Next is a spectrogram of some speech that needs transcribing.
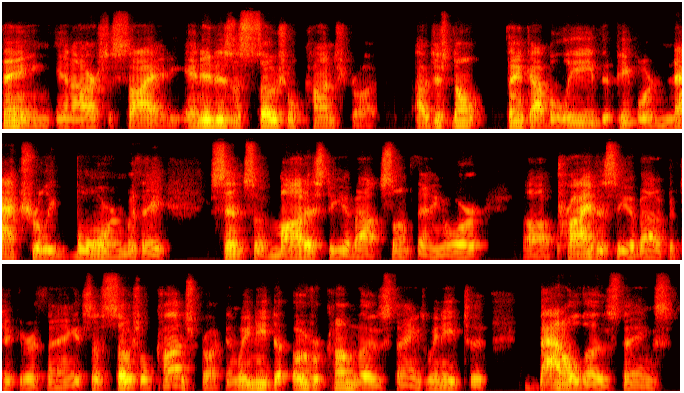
thing in our society, and it is a social construct. I just don't think I believe that people are naturally born with a sense of modesty about something or uh, privacy about a particular thing. It's a social construct, and we need to overcome those things. We need to battle those things.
